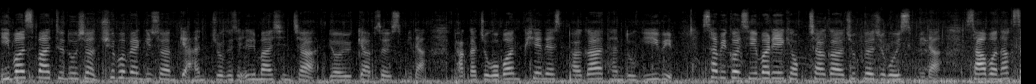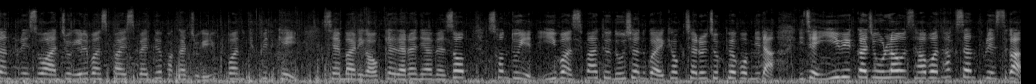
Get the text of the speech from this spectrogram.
2번 스마트 노션 최범현 기수와 함께 안쪽에서 1마 신 차 여유있게 앞서 있습니다. 바깥쪽 5번 PNS파가 단독 2위, 3위권 3마리의 격차가 좁혀지고 있습니다. 4번 학산 프린스와 안쪽 1번 스파이스 밴드, 바깥쪽에 6번 큐피드 K, 3마리가 어깨를 나란히 하면서 선두인 2번 스마트 노션과의 격차를 좁혀봅니다. 이제 2위까지 올라온 4번 학산 프린스가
